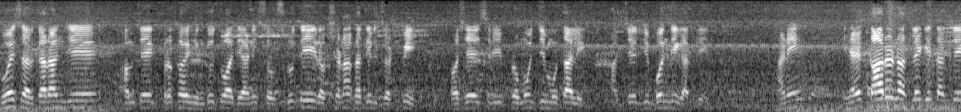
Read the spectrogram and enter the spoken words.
गोंय सरकारान जे आमचे एक प्रखर हिंदुत्ववादी आनी संस्कृती रक्षणा खातीर झटपी अशें श्री प्रमोदजी मुतालीक हांचेर जी बंदी घातली. आनी हें कारण आसलें की तांचे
